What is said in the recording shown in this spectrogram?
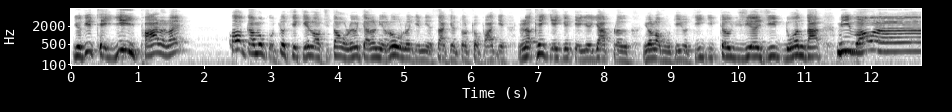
yếu thì thể y phá là đấy ô cả một cụ chút chỉ lão chỉ tao lỡ cho nó nhiều lô nó chỉ nhiều sa kia tôi cho phá chỉ là khi chỉ chỉ chỉ giờ giáp lờ giờ lòng chỉ chỉ chỉ cho chỉ chỉ đuôn ta mi bảo à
